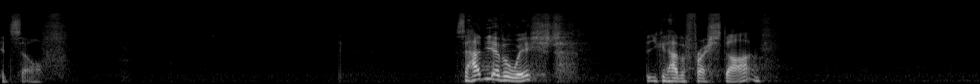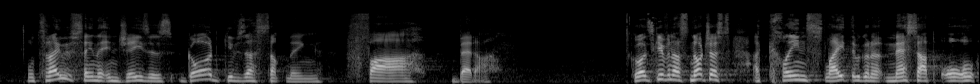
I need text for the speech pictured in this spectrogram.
itself. So, have you ever wished that you could have a fresh start? Well, today we've seen that in Jesus, God gives us something far better. God's given us not just a clean slate that we're going to mess up all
